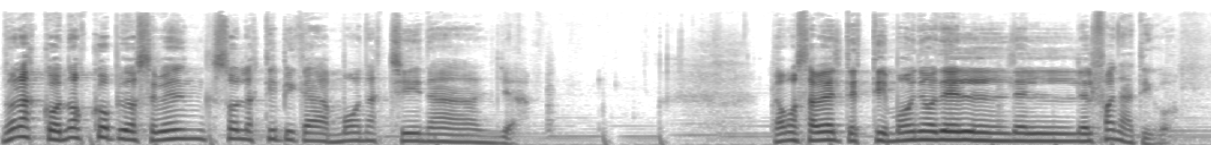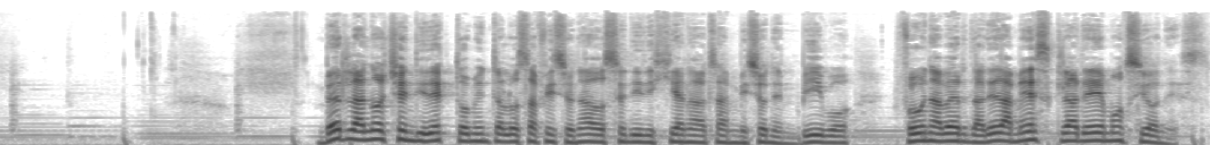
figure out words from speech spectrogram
No las conozco, pero se ven, son las típicas monas chinas ya. Vamos a ver el testimonio del, del fanático. Ver la noche en directo mientras los aficionados se dirigían a la transmisión en vivo fue una verdadera mezcla de emociones.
